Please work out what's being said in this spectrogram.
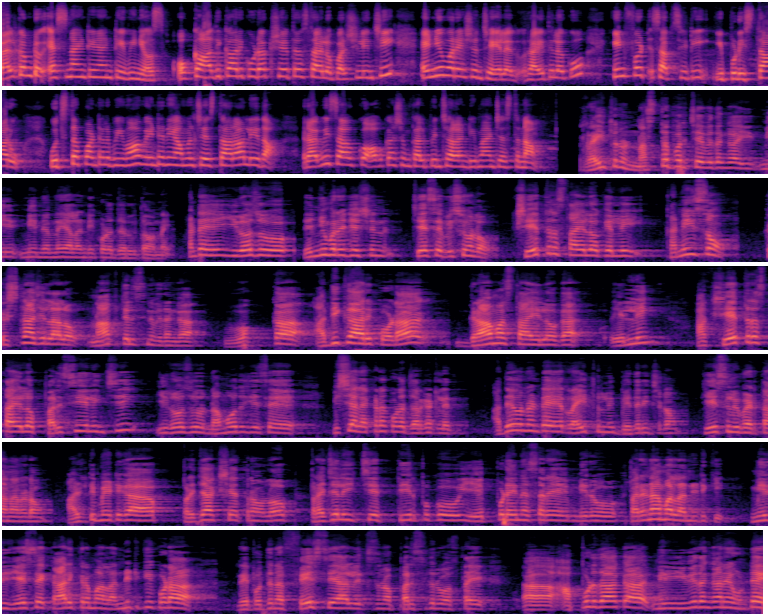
Welcome to S ninety nine TV news ఒక్క అధికారి కూడా క్షేత్రస్థాయిలో పరిశీలించి ఎన్యూమరేషన్ చేయలేదు. రైతులకు ఇన్ఫుట్ సబ్సిడీ ఇప్పుడు ఇస్తారు. ఉచిత పంటల బీమా వెంటనే అమలు చేస్తారా లేదా? రబీ సాగుకు అవకాశం కల్పించాలని డిమాండ్ చేస్తున్నాం. రైతును నష్టపరిచే విధంగా మీ మీ నిర్ణయాలన్నీ కూడా జరుగుతూ ఉన్నాయి. అంటే ఈ రోజు ఎన్యూమరైజేషన్ చేసే విషయంలో క్షేత్ర స్థాయిలోకి వెళ్ళి కనీసం కృష్ణా జిల్లాలో నాకు తెలిసిన విధంగా ఒక్క అధికారి కూడా గ్రామ స్థాయిలోగా వెళ్ళి ఆ క్షేత్ర స్థాయిలో పరిశీలించి ఈరోజు నమోదు చేసే విషయాలు ఎక్కడ కూడా జరగట్లేదు. అదేమనంటే రైతుల్ని బెదిరించడం కేసులు పెడతాననడం అల్టిమేట్గా ప్రజాక్షేత్రంలో ప్రజలు ఇచ్చే తీర్పుకు ఎప్పుడైనా సరే మీరు పరిణామాలన్నిటికీ మీరు చేసే కార్యక్రమాలన్నిటికీ కూడా రేపొద్దున ఫేస్ చేయాల్సిన పరిస్థితులు వస్తాయి. అప్పుడు దాకా మీరు ఈ విధంగానే ఉంటే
